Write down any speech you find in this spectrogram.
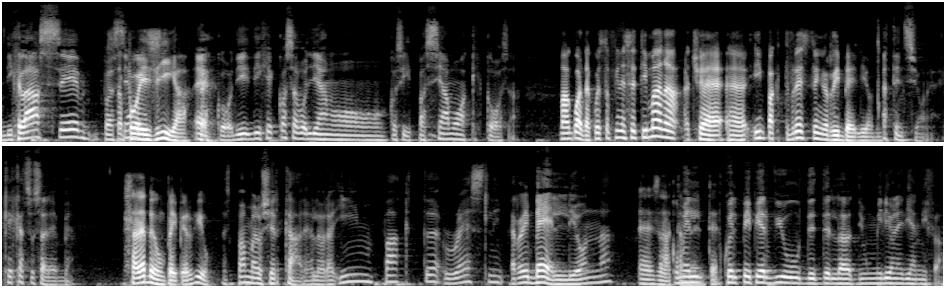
di classe, Questa passiamo, poesia. eh. ecco, di, di che cosa vogliamo così? Passiamo a che cosa? Ma guarda, questo fine settimana c'è eh, Impact Wrestling Rebellion. Attenzione, che cazzo sarebbe? Sarebbe un pay per view. Fammelo cercare. Allora, Impact Wrestling Rebellion, come il- quel pay per view de- della- di un milione di anni fa,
